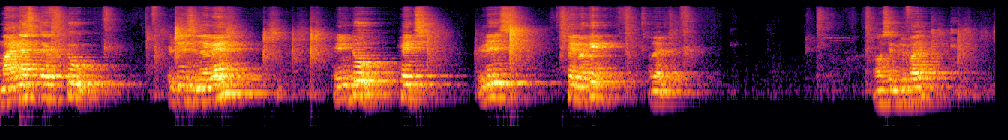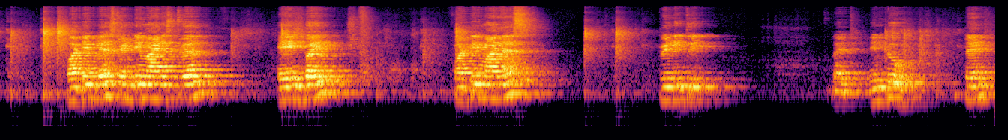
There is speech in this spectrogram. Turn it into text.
minus F2 it is 11 into H. It is 10 okay? Right. Now simplify. 40 plus 20 minus 12 8 by 40 minus 23 right into 10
